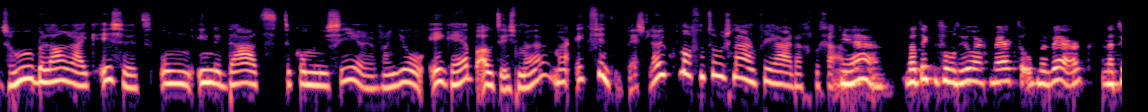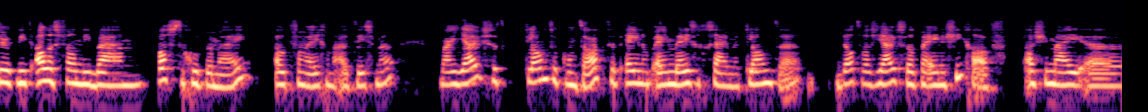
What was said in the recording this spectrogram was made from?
Dus hoe belangrijk is het om inderdaad te communiceren van joh, ik heb autisme, maar ik vind het best leuk om af en toe eens naar een verjaardag te gaan. Ja, wat ik bijvoorbeeld heel erg merkte op mijn werk. Natuurlijk niet alles van die baan paste goed bij mij, ook vanwege mijn autisme. Maar juist het klantencontact, het één op één bezig zijn met klanten, dat was juist wat mij energie gaf. Als je mij eh,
